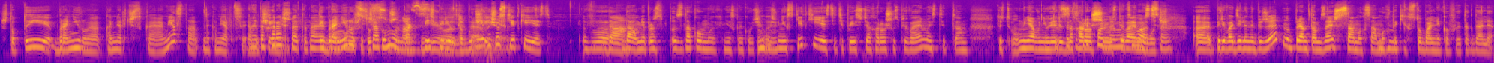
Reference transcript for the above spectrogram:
что ты, бронируя коммерческое место на коммерции Ну, Это обучения, хорошо, это, наверное, бронируешь вот эту сейчас сумму уже на так весь сделали, период да. Обучения. еще скидки есть. В... Да. Да. у меня просто знакомых несколько училось. Мгм. У них скидки есть, и типа, если у тебя хорошая успеваемость, и там. То есть у меня в универе Это, за кстати, хорошую прикольная успеваемость мотивация. э, переводили на бюджет, ну, прям там, знаешь, самых-самых Мгм. таких 100 бальников и так далее.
